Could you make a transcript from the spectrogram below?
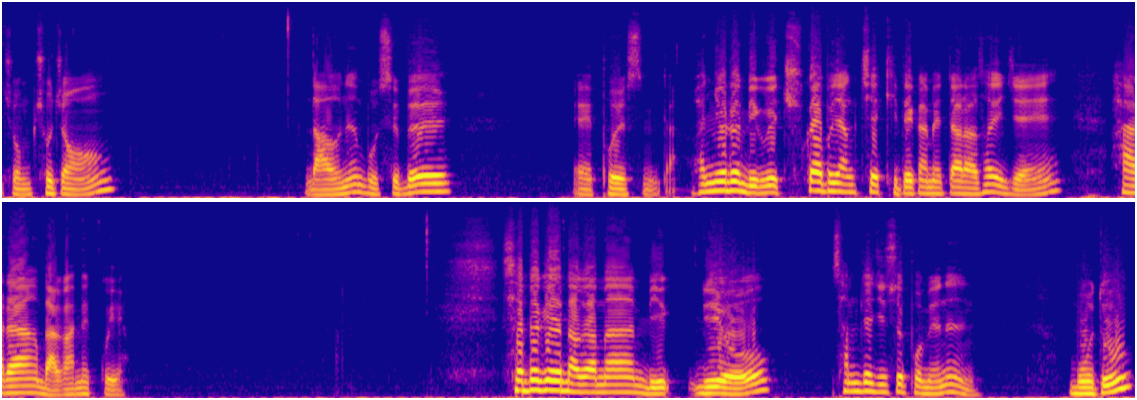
좀 조정 나오는 모습을 보였습니다. 환율은 미국의 추가 부양책 기대감에 따라서 이제 하락 마감했고요. 새벽에 마감한 미, 뉴욕 3대 지수 보면은 모두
